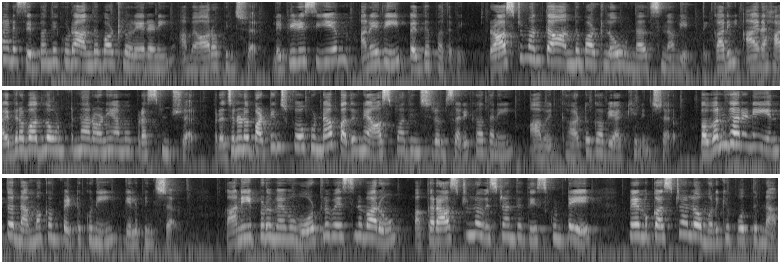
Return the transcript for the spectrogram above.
ఆయన సిబ్బంది కూడా అందుబాటులో లేరని ఆమె ఆరోపించారు. డిప్యూటీ సీఎం అనేది పెద్ద పదవి. రాష్ట్రమంతా అందుబాటులో ఉండాల్సిన వ్యక్తి. కానీ ఆయన హైదరాబాద్లో ఉంటున్నారు అని ఆమె ప్రశ్నించారు. ప్రజలను పట్టించుకోకుండా పదవిని ఆస్వాదించడం సరికాదని ఆమె ఘాటుగా వ్యాఖ్యానించారు. పవన్ గారిని ఎంతో నమ్మకం పెట్టుకుని గెలిపించారు. కానీ ఇప్పుడు మేము ఓట్లు వేసిన వారు పక్క రాష్ట్రంలో విశ్రాంతి తీసుకుంటే మేము కష్టాల్లో మునిగిపోతున్నాం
